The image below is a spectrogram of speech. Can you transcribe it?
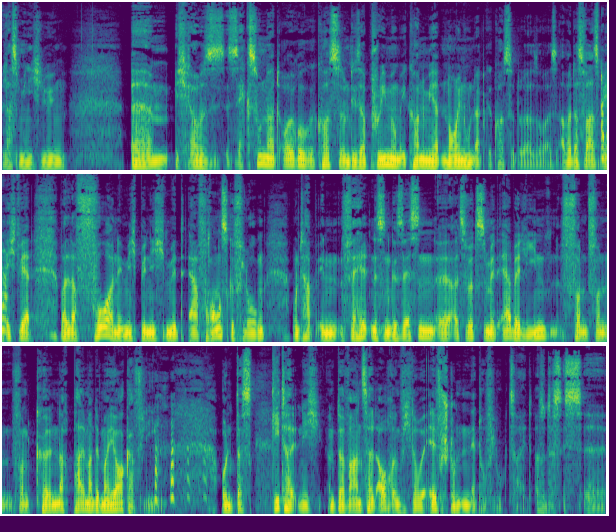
lass mich nicht lügen, ähm, ich glaube 600 Euro gekostet und dieser Premium Economy hat 900 gekostet oder sowas. Aber das war es mir Aber- echt wert, weil davor nämlich bin ich mit Air France geflogen und habe in Verhältnissen gesessen, äh, als würdest du mit Air Berlin von von von Köln nach Palma de Mallorca fliegen. Und das geht halt nicht. Und da waren es halt auch irgendwie, ich glaube, elf Stunden Nettoflugzeit. Also das ist äh,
